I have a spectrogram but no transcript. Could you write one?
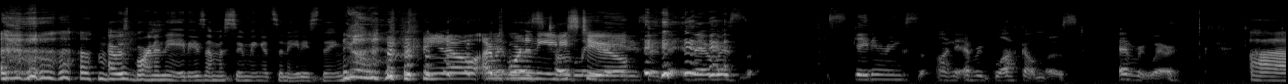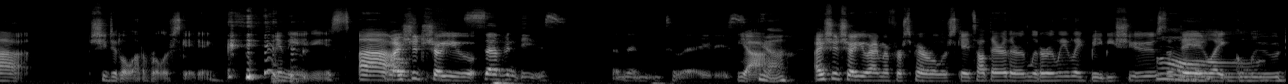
I was born in the 80s. I'm assuming it's an 80s thing. you know, I was It born in the eighties totally too. 80s. There was skating rinks on every block almost. Everywhere. Uh, she did a lot of roller skating in the eighties. Uh, I should show you. 70s and then to the 80s. Yeah, Yeah. I should show you. I have my first pair of roller skates out there. They're literally like baby shoes that they like glued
